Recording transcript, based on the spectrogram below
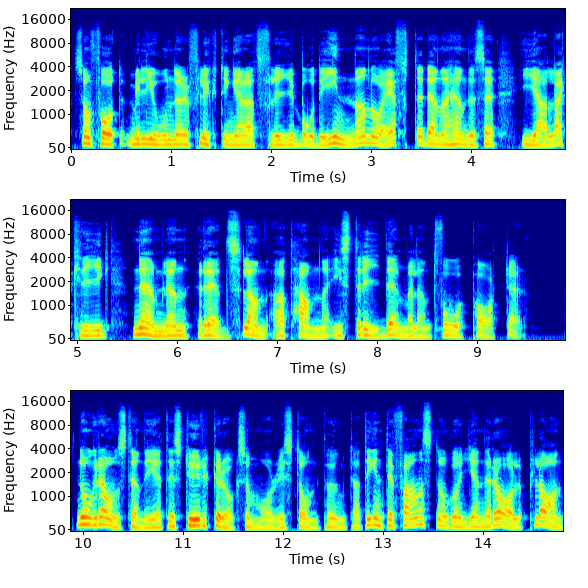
som fått miljoner flyktingar att fly både innan och efter denna händelse i alla krig, nämligen rädslan att hamna i strider mellan två parter. Några omständigheter styrker också Morris ståndpunkt att det inte fanns någon generalplan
